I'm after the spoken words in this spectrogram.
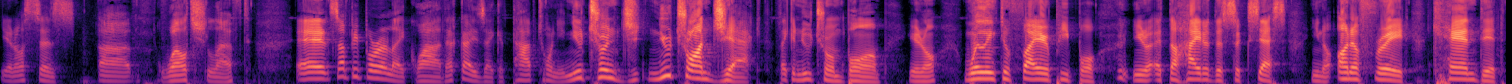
you know, since uh, Welch left. And some people are like, wow, that guy is like a top 20 neutron, neutron jack, like a neutron bomb, you know, willing to fire people, you know, at the height of the success, you know, unafraid, candid,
